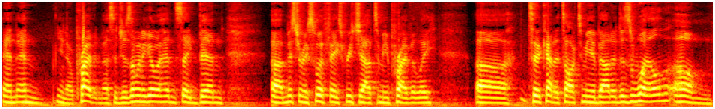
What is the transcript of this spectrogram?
and and you know private messages. I'm going to go ahead and say Ben uh, Mr. McSwiftface reached out to me privately uh, to kind of talk to me about it as well. Um,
